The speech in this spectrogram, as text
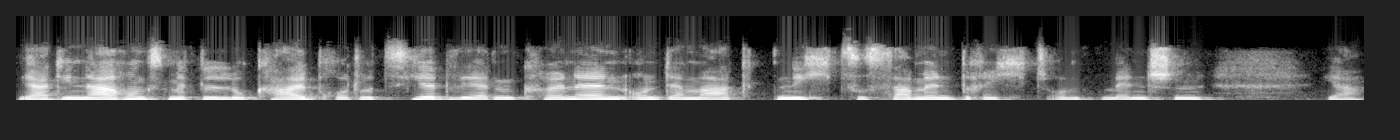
ja, die Nahrungsmittel lokal produziert werden können und der Markt nicht zusammenbricht und Menschen ja,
